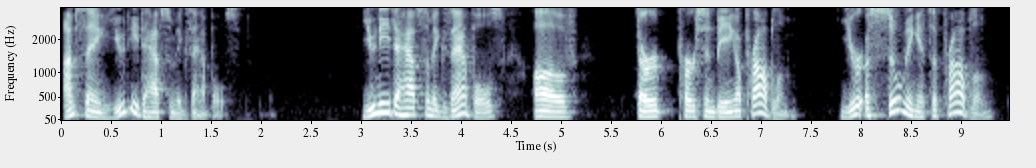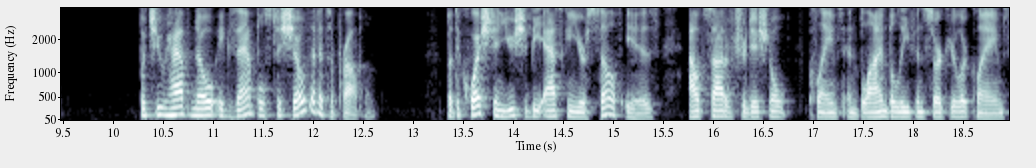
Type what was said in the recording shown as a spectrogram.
I'm saying you need to have some examples. You need to have some examples of third person being a problem. You're assuming it's a problem, but you have no examples to show that it's a problem. But the question you should be asking yourself is outside of traditional claims and blind belief in circular claims,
